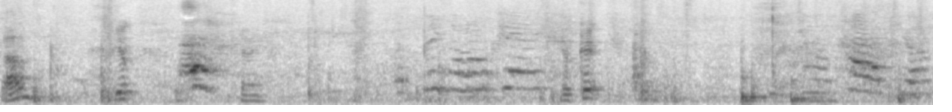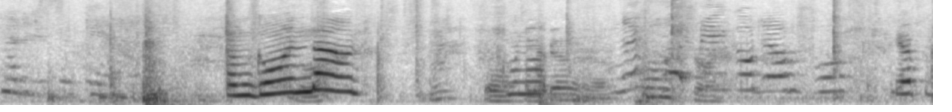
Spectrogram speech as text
Down? Yep. Ah. Okay. I think I'm okay. Okay. I'm kind of going down. Well, We're not- keep going around. Next, let me go down first. Yep.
